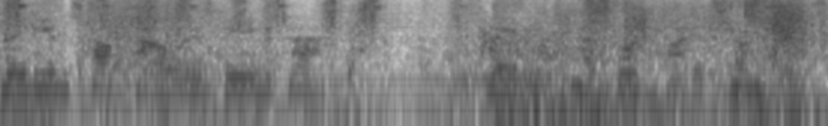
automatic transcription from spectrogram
Radiant's top tower is being attacked. Radiant has fortified its structures.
